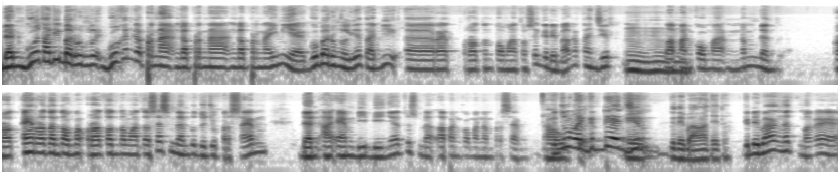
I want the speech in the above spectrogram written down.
Dan gua tadi baru gua kan nggak pernah nggak pernah nggak pernah ini ya. Gua baru ngeliat tadi eh, Red Rotten Tomatoes-nya gede banget anjir. Mhm. 8,6 dan rot- eh Rotten, Tom- Rotten Tomatoes-nya 97% dan IMDb-nya tuh 9 8,6%. Oh, itu lumayan gede anjir. Iya, gede banget itu. Gede banget makanya.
